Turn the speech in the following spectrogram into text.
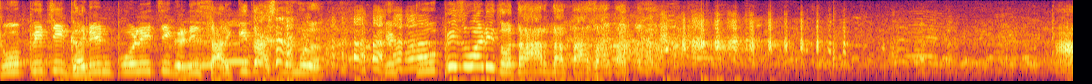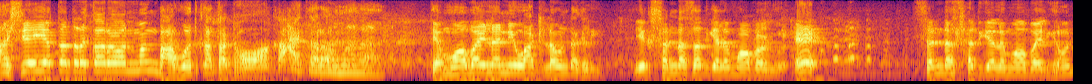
टोपीची घडी न पोळीची घडी सारखीच असल्यामुळं की टोपीच वडीत होता अर्धा तास आता. असे एकत्र करावं आणि मग भागवत कथा ठेवा. काय करावं म्हणा? त्या मोबाईलांनी वाट लावून टाकली. एक संडासात गेलं मोबाईल घेऊन. ए संडासात गेलं मोबाईल घेऊन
